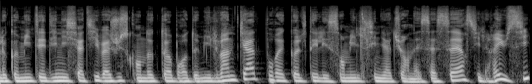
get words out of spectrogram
Le comité d'initiative a jusqu'en octobre 2024 pour récolter les 100 000 signatures nécessaires. S'il réussit,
